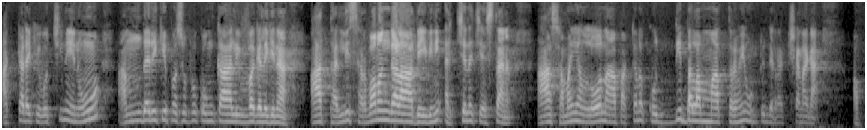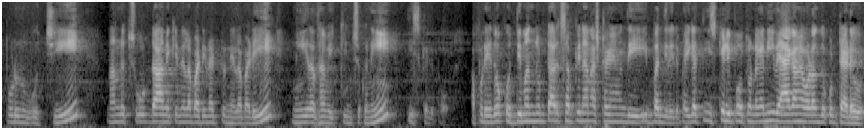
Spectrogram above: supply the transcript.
అక్కడికి వచ్చి నేను అందరికీ పసుపు కుంకాలు ఇవ్వగలిగిన ఆ తల్లి సర్వమంగళాదేవిని అర్చన చేస్తాను. ఆ సమయంలో నా పక్కన కొద్ది బలం మాత్రమే ఉంటుంది రక్షణగా. అప్పుడు నువ్వు వచ్చి నన్ను చూడ్డానికి నిలబడినట్టు నిలబడి నీరథం ఎక్కించుకుని తీసుకెళ్ళిపో. అప్పుడు ఏదో కొద్ది మంది ఉంటారు చంపినా నష్టం ఏముంది? ఇబ్బంది లేదు. పైగా తీసుకెళ్ళిపోతుండగా నీ వేగం ఎవడందుకుంటాడు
